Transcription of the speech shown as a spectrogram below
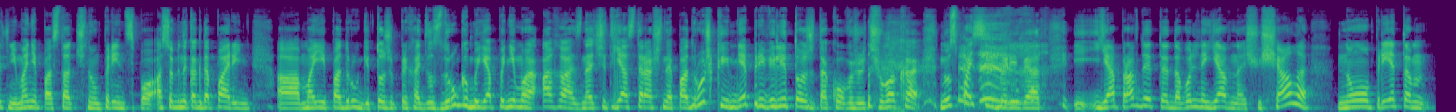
уделяет внимание по остаточному принципу. Особенно, когда парень а, моей подруги тоже приходил с другом, и я понимаю, ага, значит, я страшная подружка, и мне привели тоже такого же чувака. Ну, спасибо, ребят. И я, правда, это довольно явно ощущала, но при этом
